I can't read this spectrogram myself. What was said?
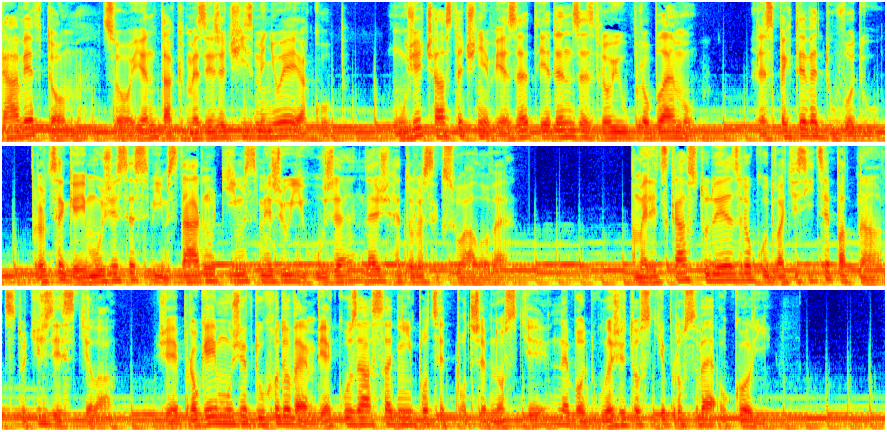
Právě v tom, co jen tak mezi řečí zmiňuje Jakub, může částečně vězet jeden ze zdrojů problému, respektive důvodů, proč se gay muži se svým stárnutím směřují hůře než heterosexuálové. Americká studie z roku 2015 totiž zjistila, že je pro gay muže v důchodovém věku zásadní pocit potřebnosti nebo důležitosti pro své okolí.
